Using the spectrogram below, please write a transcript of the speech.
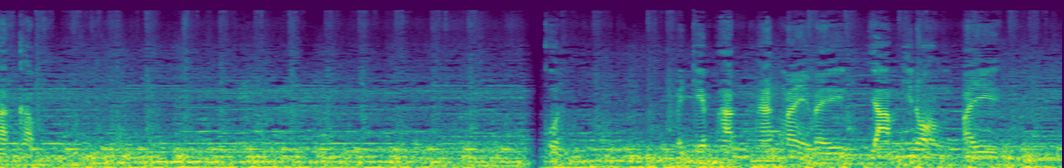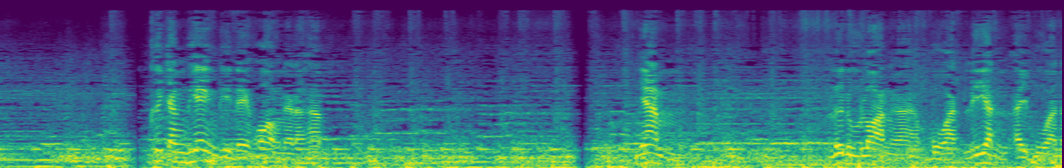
ครับครับกดไปเก็บพักฮักไม่ไปยามพี่น้องไป คือจังเพ่งที่ได้ห้องนี่แหละครับย่ำ ฤดูร้อนอะบวชเลี้ยนไอ้บวช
